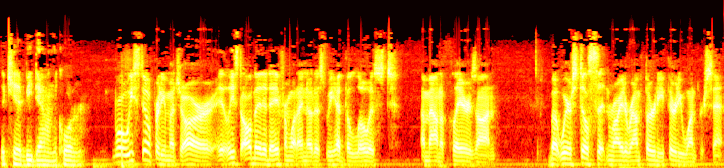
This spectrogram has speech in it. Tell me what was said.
the kid beat down in the corner. Well, we still pretty much are. At least all day today, from what I noticed, we had the lowest amount of players on. But we're still sitting right around 30, 31%.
